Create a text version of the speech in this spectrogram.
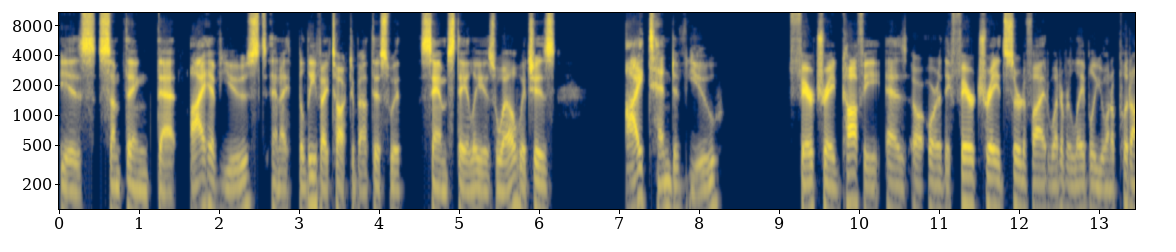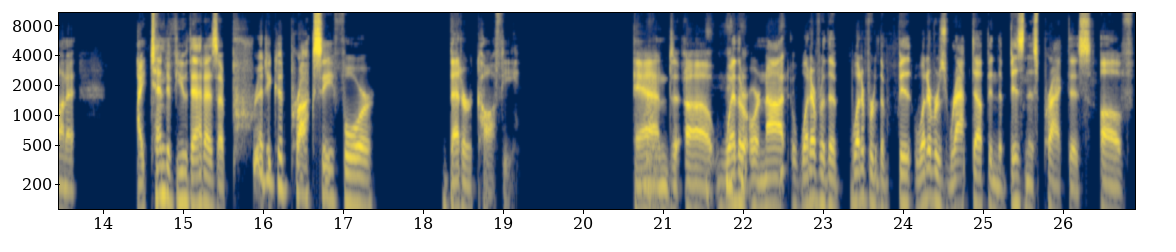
is something that I have used. And I believe I talked about this with Sam Staley as well, which is I tend to view fair trade coffee as, or, or the fair trade certified, whatever label you want to put on it. I tend to view that as a pretty good proxy for better coffee. And uh, whether or not whatever the whatever the whatever's wrapped up in the business practice of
